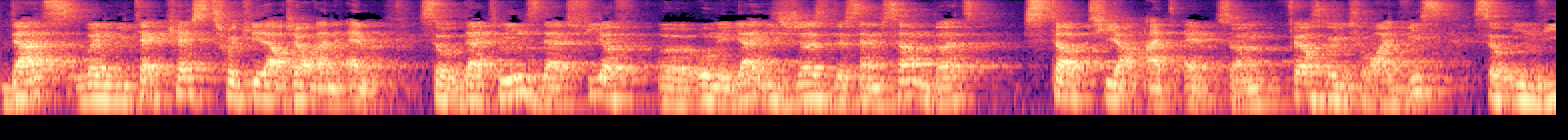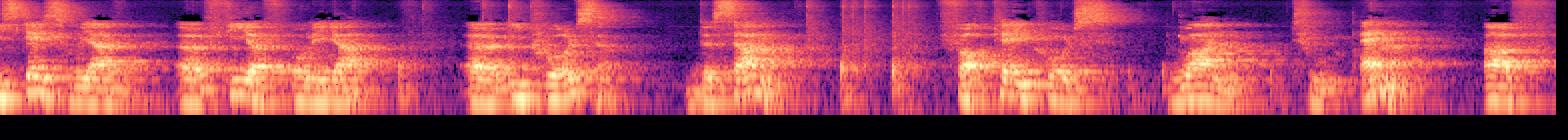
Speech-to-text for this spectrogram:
That's when we take k strictly larger than m. So that means that phi of uh, omega is just the same sum, but stopped here at m. So I'm first going to write this. So in this case, we have uh, phi of omega uh, equals the sum for k equals 1 to m of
